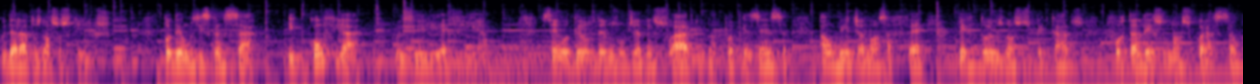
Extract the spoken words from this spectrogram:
cuidará dos nossos filhos. Podemos descansar e confiar, pois Ele é fiel. Senhor Deus, dê-nos um dia abençoado na tua presença, aumente a nossa fé, perdoe os nossos pecados, fortaleça o nosso coração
